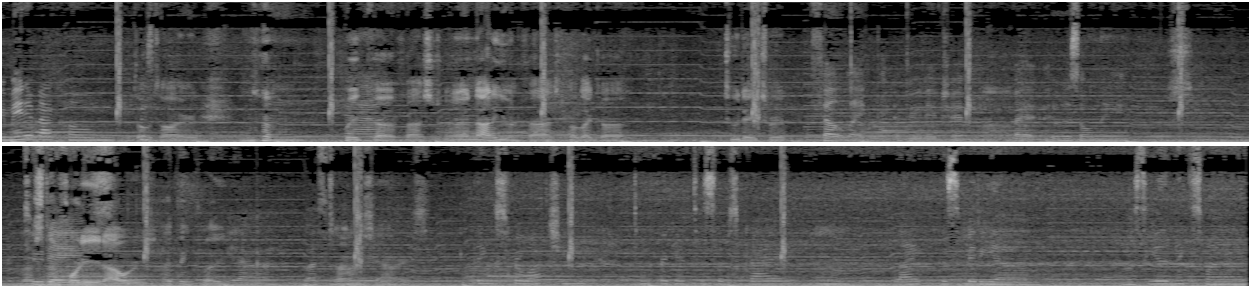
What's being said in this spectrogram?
we made it back home. So tired. Quick, yeah. uh, fast. Uh, not even fast, but like a two-day trip. Felt like a three-day trip, but it was only Less than 48 hours. I think like Yeah, less than Time 48 is- hours. Thanks for watching. Don't forget to subscribe, mm, like this video. We'll see you the next one.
